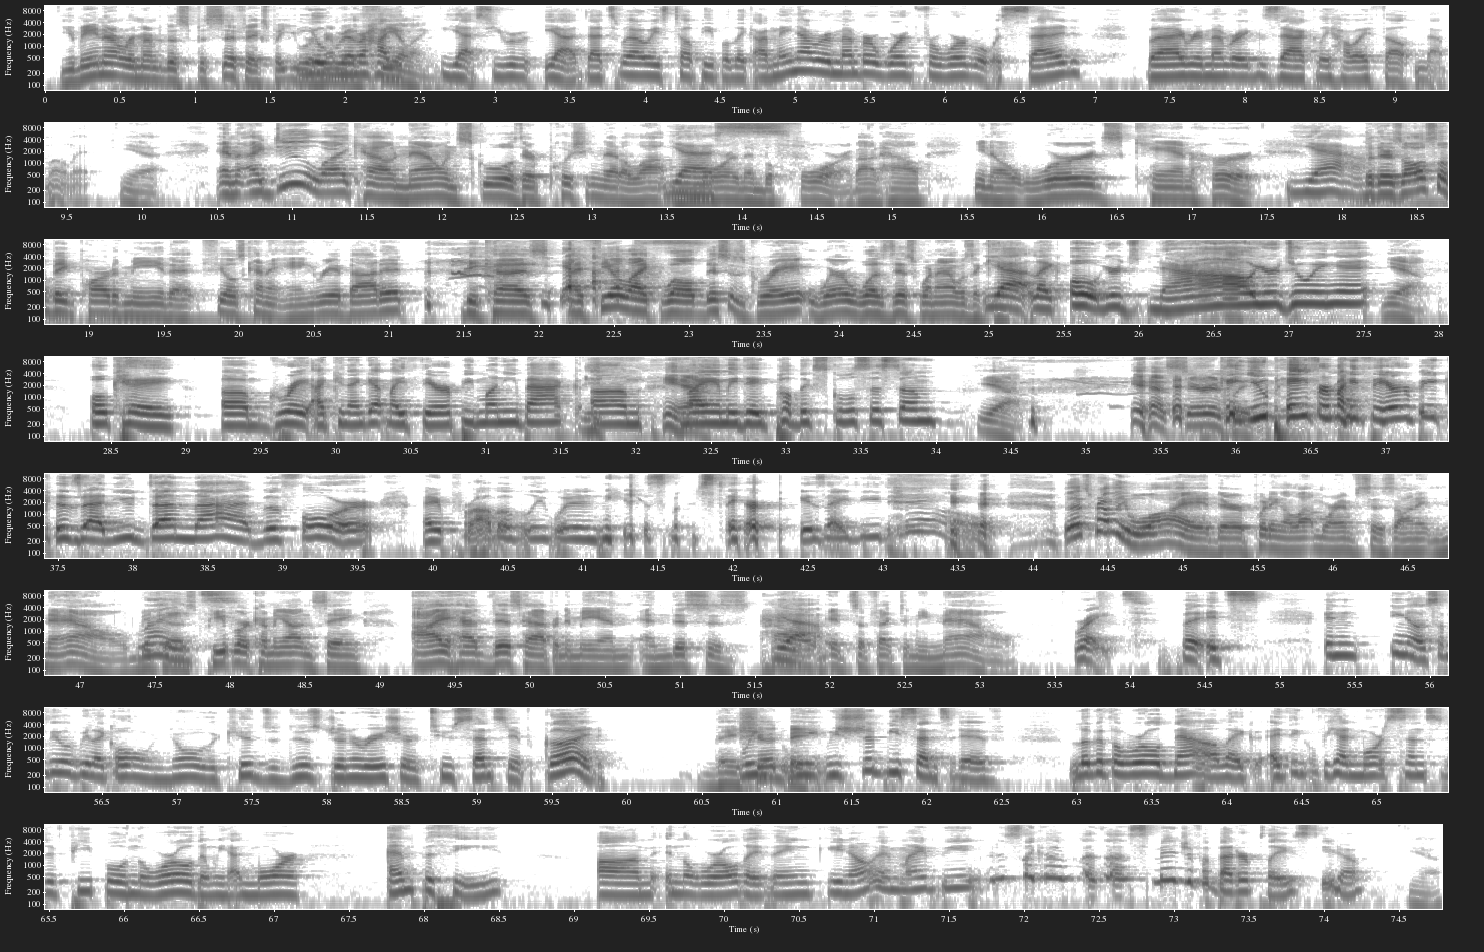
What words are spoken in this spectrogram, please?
You may not remember the specifics, but you You'll remember, remember the how you, feeling. yes you re- yeah that's what i always tell people like i may not remember word for word what was said but i remember exactly how i felt in that moment Yeah. And I do like how now in schools they're pushing that a lot Yes. more than before about how, you know, words can hurt. yeah But there's also a big part of me that feels kind of angry about it because I feel like, well, this is great. Where was this when I was a kid? yeah like oh you're now you're doing it Yeah. okay um great i can i get my therapy money back um Yeah. miami-dade public school system Yeah. yeah, seriously. Can you pay for my therapy? Because had you done that before, I probably wouldn't need as much therapy as I need now. but that's probably why they're putting a lot more emphasis on it now because Right. people are coming out and saying, "I had this happen to me, and and this is how Yeah. it's affecting me now." Right. But it's, and you know, some people be like, oh no, the kids of this generation are too sensitive. Good. They we, should be. We, we should be sensitive. Look at the world now. Like, I think if we had more sensitive people in the world and we had more empathy um, in the world, I think, you know, it might be just like a, a, a smidge of a better place, you know. yeah.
